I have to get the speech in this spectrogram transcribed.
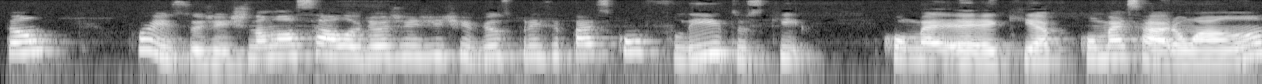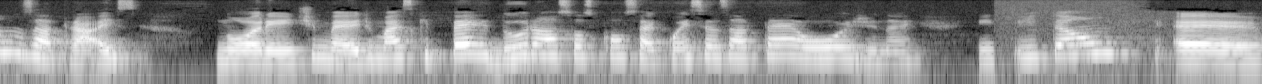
Então, foi isso, gente. Na nossa aula de hoje a gente viu os principais conflitos que, come é, que começaram há anos atrás no Oriente Médio, mas que perduram as suas consequências até hoje, né? Então, é,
